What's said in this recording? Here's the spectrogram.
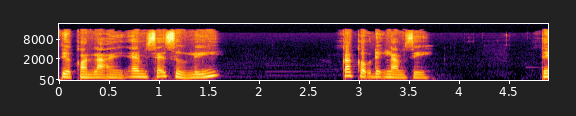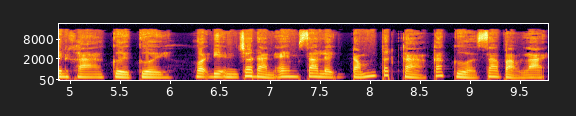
việc còn lại em sẽ xử lý. Các cậu định làm gì? Tên Kha cười cười gọi điện cho đàn em ra lệnh đóng tất cả các cửa ra vào lại.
